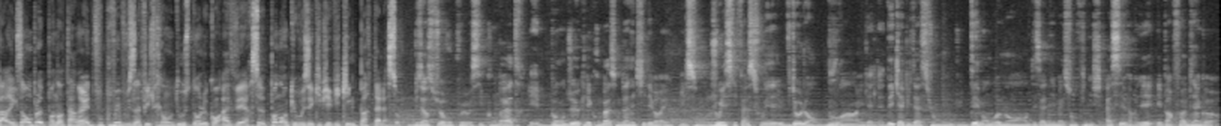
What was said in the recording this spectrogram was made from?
Par exemple, pendant un raid, vous pouvez vous infiltrer en douce dans le camp adverse pendant que vos équipiers vikings partent à l'assaut. Bien sûr, vous pouvez aussi combattre, et bon dieu que les combats sont bien équilibrés. Ils sont jouissifs à souhait, violents, bourrins, il y a de la décapitation, du démembrement, des animations de finish assez variées et parfois bien gore.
